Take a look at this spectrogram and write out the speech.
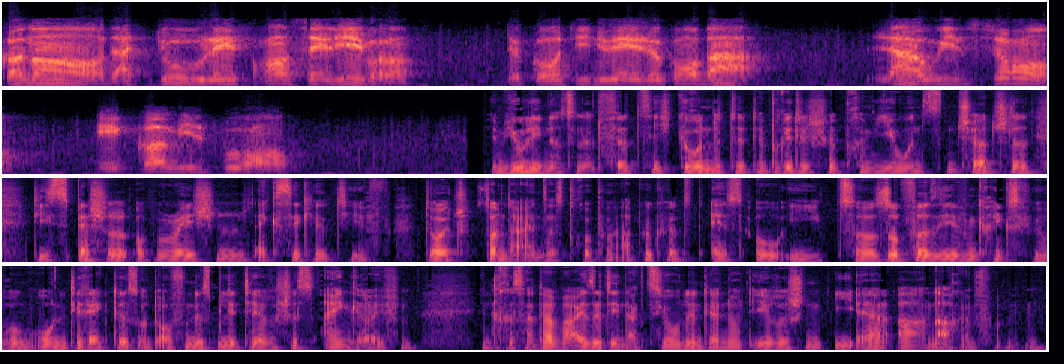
commande à tous les Français libres de continuer le combat là où ils seront et comme ils pourront. Im Juli 1940 gründete der britische Premier Winston Churchill die Special Operations Executive (deutsch Sondereinsatztruppe, abgekürzt SOE) zur subversiven Kriegsführung ohne direktes und offenes militärisches Eingreifen, interessanterweise den Aktionen der nordirischen IRA nachempfunden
